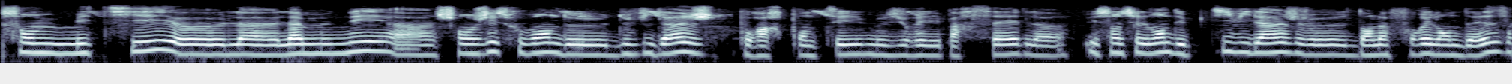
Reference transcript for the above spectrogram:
Son métier euh, l'a mené à changer souvent de, de, village pour arpenter, mesurer les parcelles, essentiellement des petits villages euh, dans la forêt landaise.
